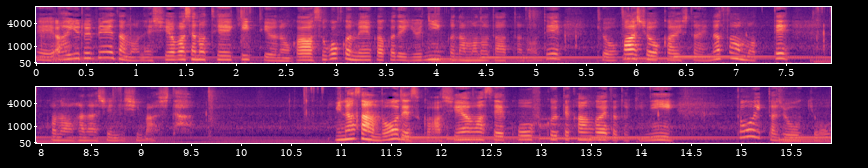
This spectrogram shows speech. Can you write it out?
えー、アーユルベーダのね幸せの定義っていうのがすごく明確でユニークなものだったので今日は紹介したいなと思ってこのお話にしました。皆さんどうですか？幸せ幸福って考えた時にどういった状況？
